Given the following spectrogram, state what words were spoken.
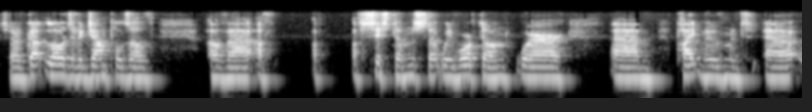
So I've got loads of examples of of, uh, of of systems that we've worked on where um, pipe movement uh,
